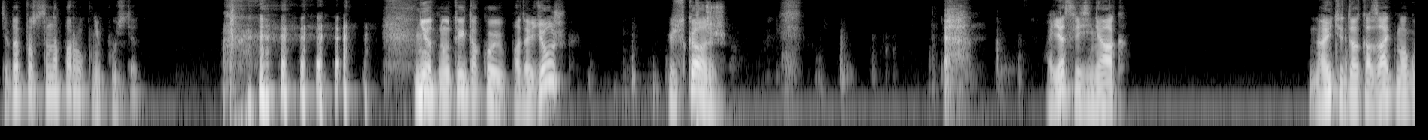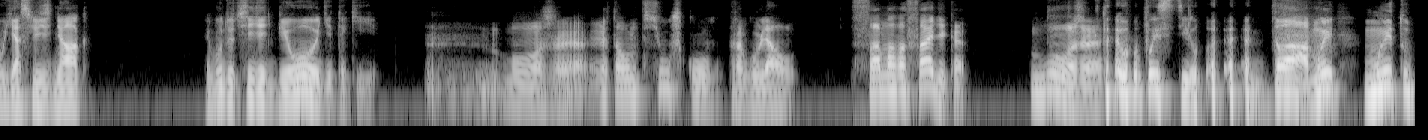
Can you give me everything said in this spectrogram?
Тебя просто на порог не пустят. Нет, ну ты такой подойдешь и скажешь. А я слизняк. Знаете, доказать могу, я слизняк. И будут сидеть биологи такие. Боже, это он всю школу прогулял. С самого садика. Боже. Кто его пустил? Да, мы, мы тут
